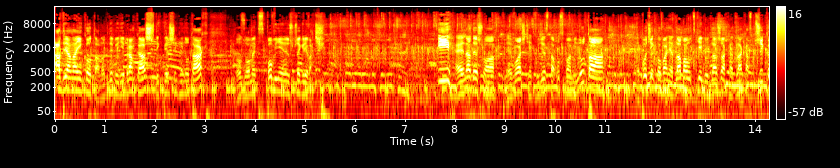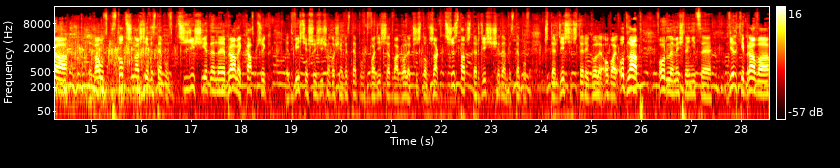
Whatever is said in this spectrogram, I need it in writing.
Adriana Jękota. No gdyby nie bramkarz w tych pierwszych minutach, to Złomek powinien już przegrywać. I nadeszła właśnie 28 minuta. Podziękowania dla Bałuckiego, dla Żaka, dla Kasprzyka. Bałucki 113 występów, 31 bramek. Kasprzyk e, 268 występów, 22 gole. Krzysztof Żak 347 występów, 44 gole. Obaj od lat w Orle Myślenice. Wielkie brawa,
